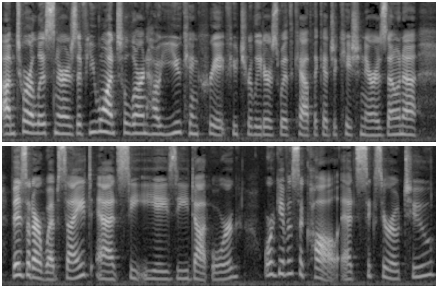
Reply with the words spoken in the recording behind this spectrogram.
Um, to our listeners, if you want to learn how you can create future leaders with Catholic Education Arizona, visit our website at ceaz.org or give us a call at 602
